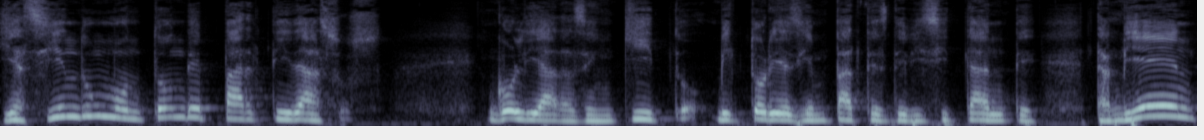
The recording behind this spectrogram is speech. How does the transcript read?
y haciendo un montón de partidazos goleadas en Quito, victorias y empates de visitante, también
